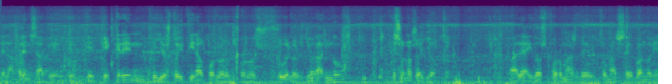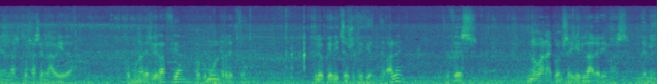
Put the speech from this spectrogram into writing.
de la prensa que, que- que- que creen que yo estoy tirado por los, por los suelos llorando, eso no soy yo. ¿Vale? Hay dos formas de tomarse cuando vienen las cosas en la vida, como una desgracia o como un reto. Creo que he dicho suficiente, ¿vale? Entonces, no van a conseguir lágrimas de mí.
